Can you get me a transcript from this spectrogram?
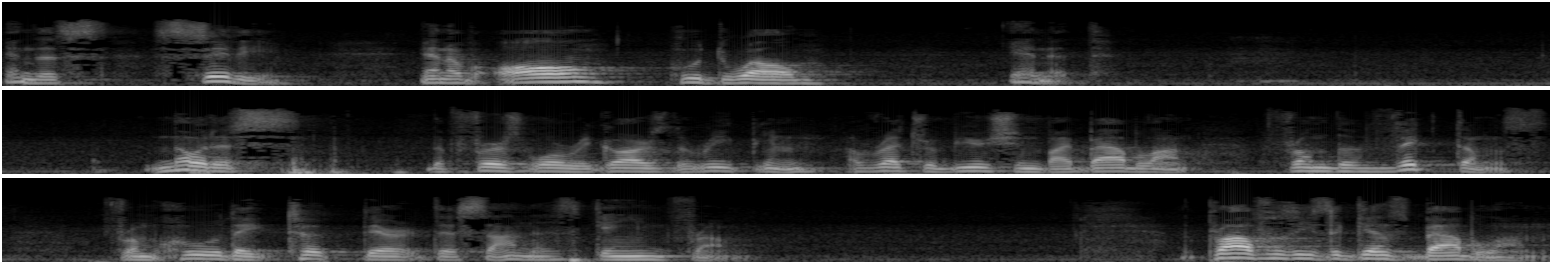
and this city and of all who dwell in it. Notice the first war regards the reaping of retribution by Babylon from the victims from who they took their dishonest gain from. The prophecies against Babylon,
